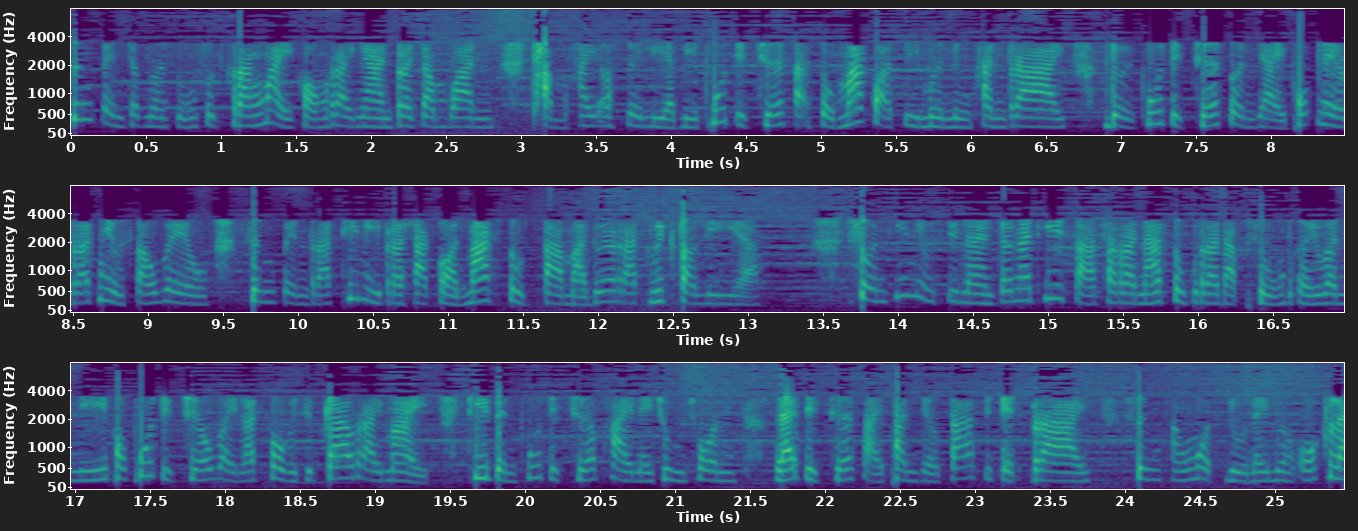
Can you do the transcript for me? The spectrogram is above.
ซึ่งเป็นจำนวนสูงสุดครั้งใหม่ของรายงานประจำวันทำให้ออสเตรเลียมีผู้ติดเชื้อสะสมมากกว่า 41,000 ราย โดยผู้ติดเชื้อส่วนใหญ่พบในรัฐนิวเซาท์เวลส์ซึ่งเป็นรัฐที่มีประชากรมากสุดตามมาด้วยรัฐวิกตอเรีย ส่วนที่นิวซีแลนด์เจ้าหน้าที่สาธารณสุขระดับสูงเผยวันนี้พบผู้ติดเชื้อไวรัสโควิด -19 รายใหม่ ที่เป็นผู้ติดเชื้อภายในชุมชน และติดเชื้อสายพันธุ์เดลต้า 11 ราย ซึ่งทั้งหมดอยู่ในเมืองโอ๊กแล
